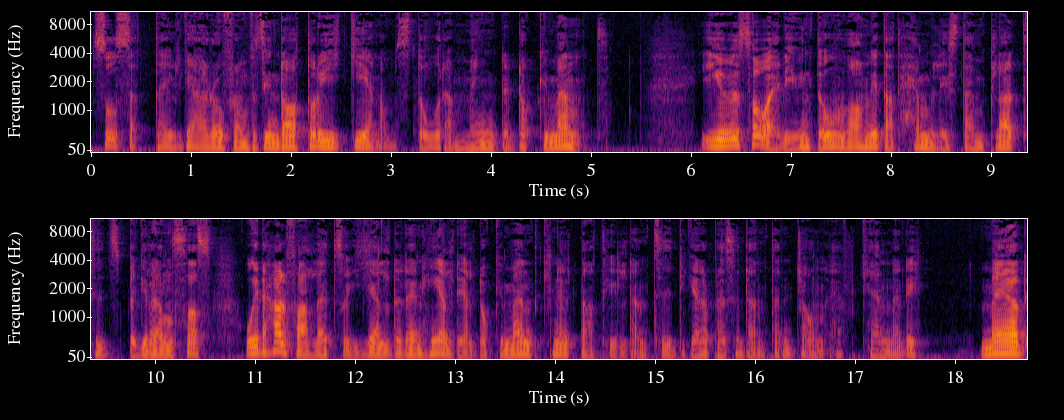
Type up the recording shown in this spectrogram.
så satt David Garrow framför sin dator och gick igenom stora mängder dokument. I USA är det ju inte ovanligt att hemligstämplar tidsbegränsas och i det här fallet så gällde det en hel del dokument knutna till den tidigare presidenten John F Kennedy. Med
